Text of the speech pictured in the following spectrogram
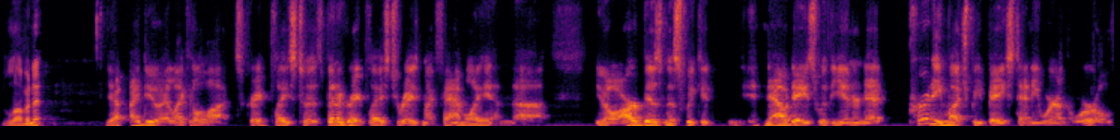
Loving it? Yeah i do. I like it a lot. It's a great place to it's been a great place to raise my family. And uh, you know our business we could nowadays with the internet pretty much be based anywhere in the world.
